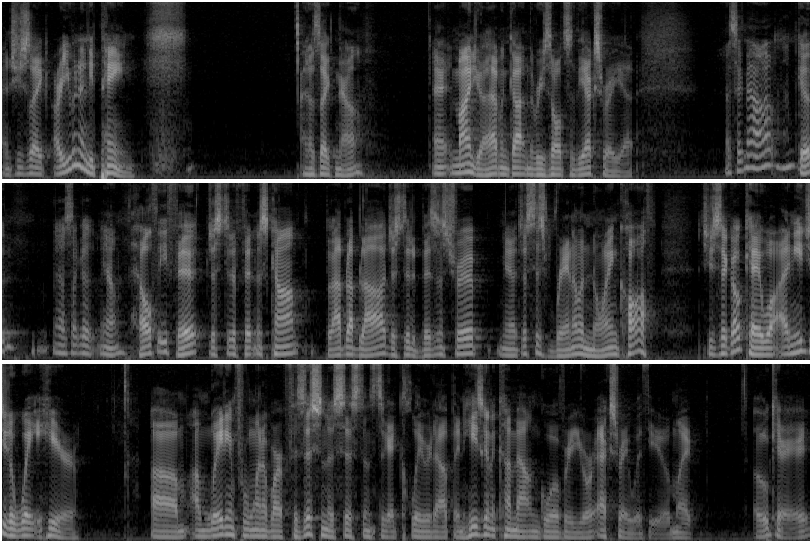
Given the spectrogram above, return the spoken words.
And she's like, "Are you in any pain?" And I was like, "No." And mind you, I haven't gotten the results of the X-ray yet. I was like, "No, I'm good." I was like, a, you know, healthy, fit. Just did a fitness comp. Blah blah blah. Just did a business trip. You know, just this random annoying cough. She's like, "Okay, well, I need you to wait here." Um, I'm waiting for one of our physician assistants to get cleared up, and he's going to come out and go over your X-ray with you. I'm like, okay,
